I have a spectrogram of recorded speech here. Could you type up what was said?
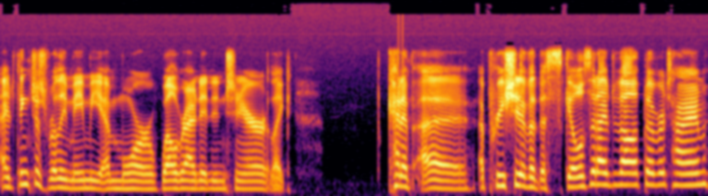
I think just really made me a more well-rounded engineer, like kind of uh, appreciative of the skills that I've developed over time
